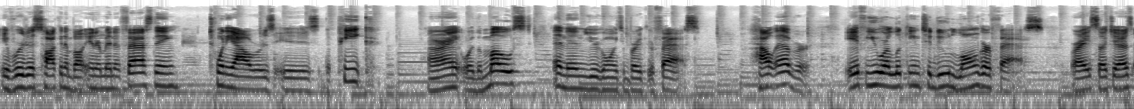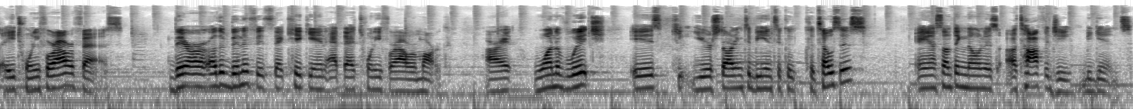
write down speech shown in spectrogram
if we're just talking about intermittent fasting, 20 hours is the peak, all right, or the most, and then you're going to break your fast. However, if you are looking to do longer fasts, right, such as a 24 hour fast, there are other benefits that kick in at that 24 hour mark. All right, one of which is you're starting to be into ketosis and something known as autophagy begins.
